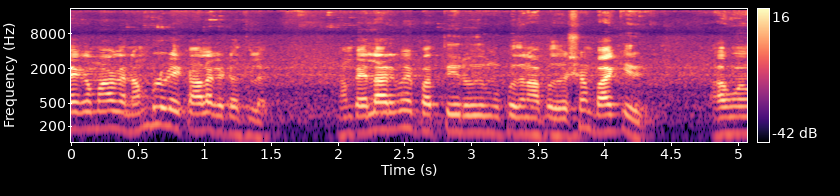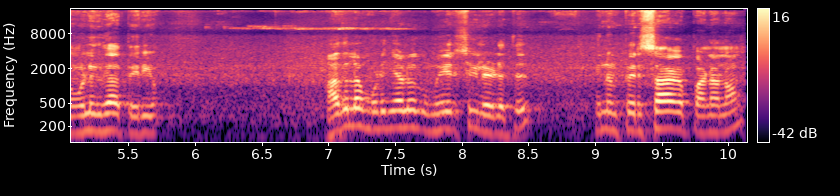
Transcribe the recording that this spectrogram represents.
வேகமாக நம்மளுடைய காலகட்டத்தில் நம்ம எல்லாருக்குமே பத்து இருபது முப்பது நாற்பது வருஷம் பாக்கி இருக்கு. அவங்கவுங்களுக்கு தான் தெரியும். அதில் முடிஞ்ச அளவுக்கு முயற்சிகள் எடுத்து இன்னும் பெருசாக பண்ணணும்.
